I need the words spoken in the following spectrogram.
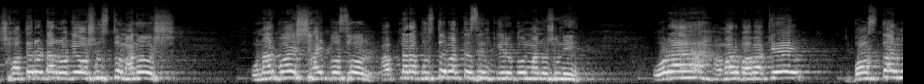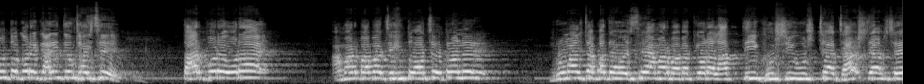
সতেরোটা রোগে অসুস্থ মানুষ। ওনার বয়স ষাট বছর। আপনারা বুঝতে পারতেছেন কীরকম মানুষ উনি। ওরা আমার বাবাকে বস্তার মতো করে গাড়িতে উঠাইছে। তারপরে ওরা, আমার বাবা যেহেতু অচেতনের রুমাল চাপা দেওয়া হয়েছে, আমার বাবাকে ওরা লাত্তি, ঘুষি, উষ্ঠা, ঝাঁস আসছে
